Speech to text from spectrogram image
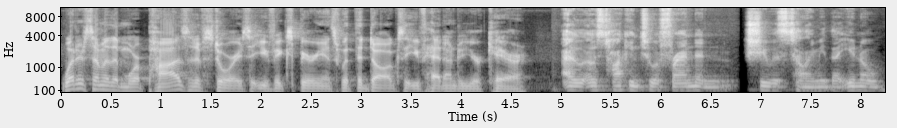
what are some of the more positive stories that you've experienced with the dogs that you've had under your care? I, I was talking to a friend, and she was telling me that, you know,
